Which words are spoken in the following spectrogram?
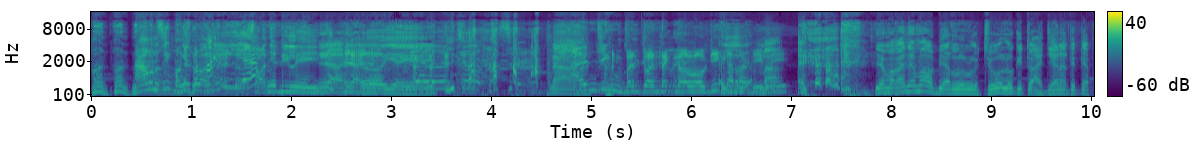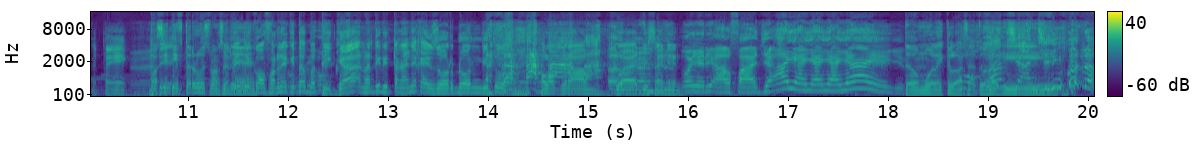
hon, hon. Naon sih panggil-panggil Iya. Soalnya delay. Iya, iya, iya. Oh iya iya. Iya lucu. Nah, anjing bantuan teknologi karena Iya, delay. ya makanya mal biar lu lucu, lu gitu aja nanti tiap ngetek. Positif terus Nanti di maksudnya. covernya kita bertiga, nanti di tengahnya kayak Zordon gitu loh, hologram gua desainin. Oh jadi alfa aja. Ay ay ay ay ay gitu. Tuh mulai keluar satu Bukan lagi. si anjing mana?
